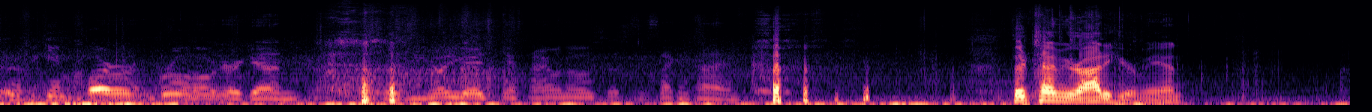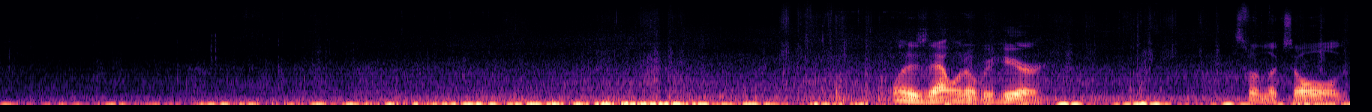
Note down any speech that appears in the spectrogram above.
It became Blair and Bruin over here again. So, you know you guys can't tie one of those. This is the second time. Third time you're out of here, man. What is that one over here? This one looks old.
